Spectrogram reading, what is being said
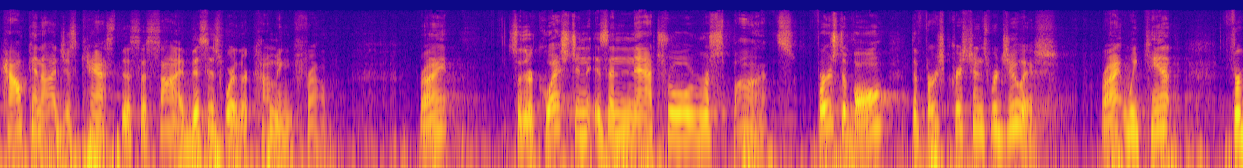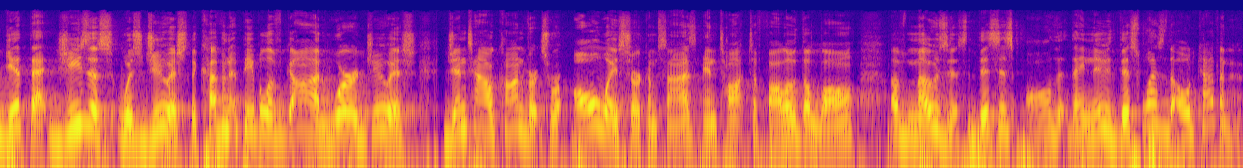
how can I just cast this aside? This is where they're coming from, right? So, their question is a natural response. First of all, the first Christians were Jewish, right? We can't forget that. Jesus was Jewish. The covenant people of God were Jewish. Gentile converts were always circumcised and taught to follow the law of Moses. This is all that they knew. This was the old covenant.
